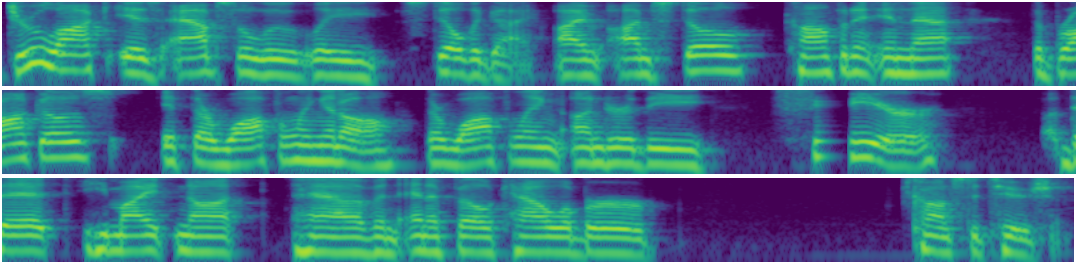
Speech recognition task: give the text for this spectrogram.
Drew Lock is absolutely still the guy. I'm I'm still confident in that. The Broncos, if they're waffling at all, they're waffling under the fear that he might not have an NFL caliber constitution.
